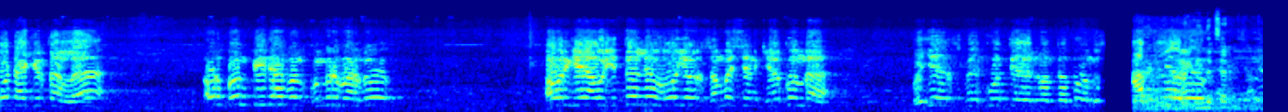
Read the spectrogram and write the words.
ಓಟ್ ಹಾಕಿರ್ತಾರಲ್ಲ ಅವ್ರು ಬಂದ್ ಬೀದಾಗ ಬಂದು ಕುಂದಿರಬಾರ್ದು. ಅವ್ರಿಗೆ ಅವ್ರ ಇದ್ದಲ್ಲೇ ಹೋಗಿ ಅವ್ರ ಸಮಸ್ಯೆನ ಕೇಳ್ಕೊಂಡ ಬಗೆಹರಿಸಬೇಕು ಅಂತ ಹೇಳುವಂತದ್ದು ಒಂದು ನೀ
